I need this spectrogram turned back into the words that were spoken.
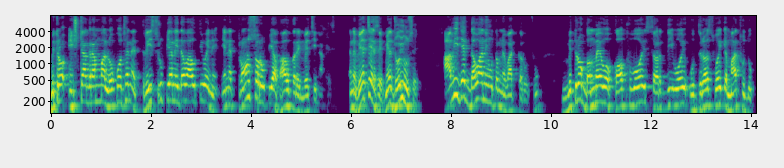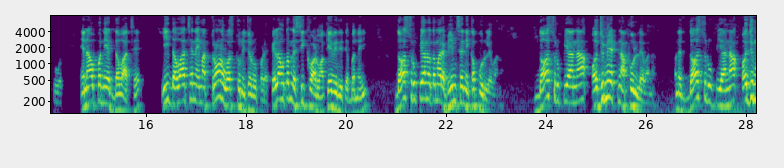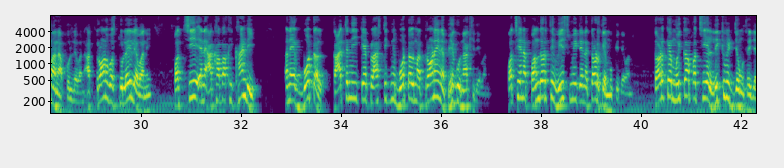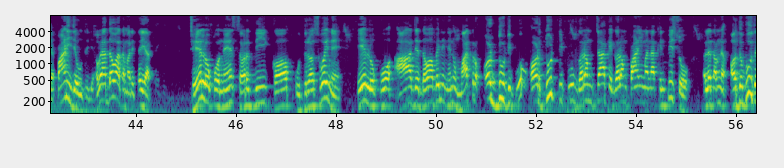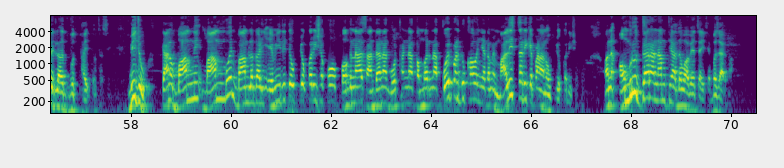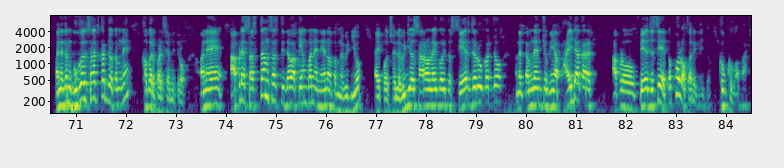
મિત્રો ઇન્સ્ટાગ્રામમાં લોકો છે ને ત્રીસ રૂપિયાની દવા આવતી હોય ને, એને ત્રણસો રૂપિયા ભાવ કરીને વેચી નાખે છે. અને વેચે છે, મેં જોયું છે. આવી જ એક દવાની હું તમને વાત કરું છું. મિત્રો, ગમે એવો કફ હોય, શરદી હોય, ઉધરસ હોય કે માથું દુખતું હોય, એના ઉપરની એક દવા છે. એ દવા છે ને, એમાં ત્રણ વસ્તુની જરૂર પડે. પહેલા હું તમને શીખવાડું આ કેવી રીતે બને દસ રૂપિયાનો તમારે ભીમસેની કપૂર લેવાનો. દસ રૂપિયાના અજમેટના ફૂલ લેવાના. અને દસ રૂપિયાના અજમાના ફૂલ લેવાના. આ ત્રણ વસ્તુ લઈ લેવાની. પછી એને આખા પાખી ખાંડી અને એક બોટલ, કાચની કે પ્લાસ્ટિકની બોટલમાં ત્રણેયને ભેગું નાખી દેવાનું. પછી એને પંદરથી વીસ મિનિટ એને તડકે મૂકી દેવાનું. તડકે મૂક્યા પછી એ લિક્વિડ જેવું થઈ જાય, પાણી જેવું થઈ જાય. હવે આ દવા તમારી તૈયાર થઈ જે લોકોને શરદી, કફ, ઉધરસ હોય ને, એ લોકો આ જે દવા બની ને, એનું માત્ર અડધું ટીપું અડધું ટીપું ગરમ ચા કે ગરમ પાણીમાં નાખીને પીશો, એટલે તમને અદ્ભુત એટલે અદ્ભુત ફાયદો થશે. બીજું, કે આનો બામની, બામ હોય ને, બામ લગાડી એવી રીતે ઉપયોગ કરી શકો. પગના, સાંધાના, ગોઠણના, કમરના કોઈ પણ દુખાવો હોય ત્યાં તમે માલિશ તરીકે પણ આનો ઉપયોગ કરી શકો. અને અમૃતધારા નામથી આ દવા વેચાય છે બજારમાં. અને તમે ગૂગલ સર્ચ કરજો, તમને ખબર પડશે મિત્રો. અને આપણે સસ્તામાં સસ્તી દવા કેમ બને ને એનો તમને વીડિયો આપ્યો છે. એટલે વીડિયો સારો લાગ્યો હોય તો શેર જરૂર કરજો અને તમને એમ છું કે અહીંયા ફાયદાકારક આપણો પેજ છે તો ફોલો કરી લેજો. ખૂબ ખૂબ આભાર.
